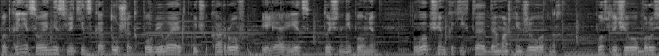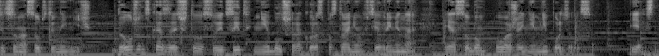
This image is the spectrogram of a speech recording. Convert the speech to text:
Под конец войны слетит с катушек, поубивает кучу коров или овец, точно не помню, в общем, каких-то домашних животных, после чего бросится на собственный меч. Должен сказать, что суицид не был широко распространен в те времена и особым уважением не пользовался. Ясно.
